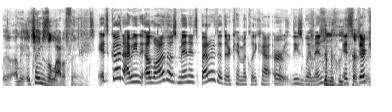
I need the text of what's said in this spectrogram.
I mean, it changes a lot of things. It's good. I mean, a lot of those men, it's better that they're chemically ca- or these women. Chemically it's they're castrated.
